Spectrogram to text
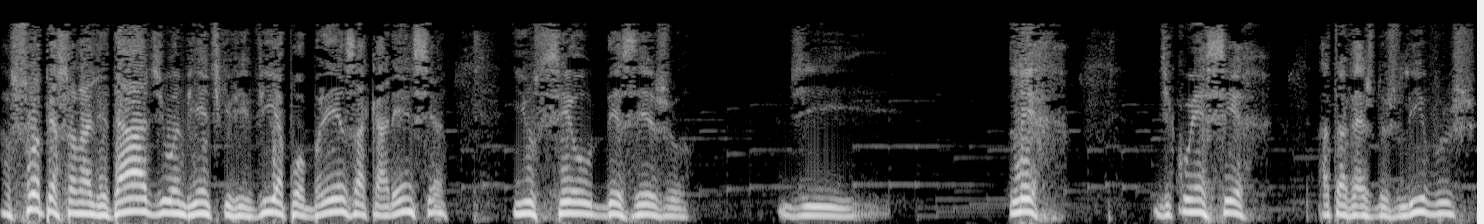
a sua personalidade, o ambiente que vivia, a pobreza, a carência e o seu desejo de ler, de conhecer através dos livros,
